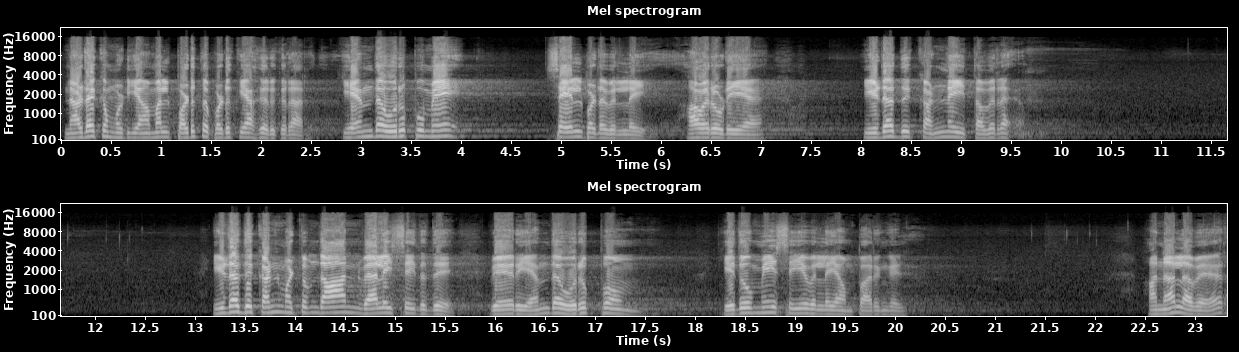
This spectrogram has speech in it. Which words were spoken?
நடக்க முடியாமல் படுத்த படுக்கையாக இருக்கிறார். எந்த உறுப்புமே செயல்படவில்லை. அவருடைய இடது கண்ணை தவிர இடது கண் மட்டும்தான் வேலை செய்தது. வேறு எந்த உறுப்பும் எதுவுமே செய்யவில்லையாம் பாருங்கள். ஆனால் அவர்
